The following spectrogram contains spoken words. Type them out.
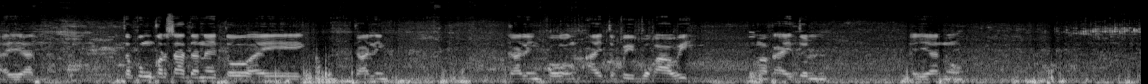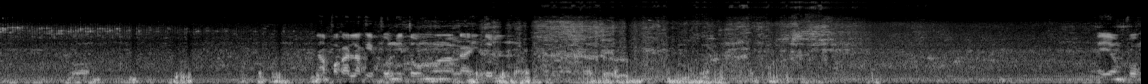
Ayan. Ito pong karsada na ito ay galing galing po ay ito po yung Bukawi mga ka-idol. Ayan oh. Oh. Napakalaki po nito mga ka-idol. Ayan po.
